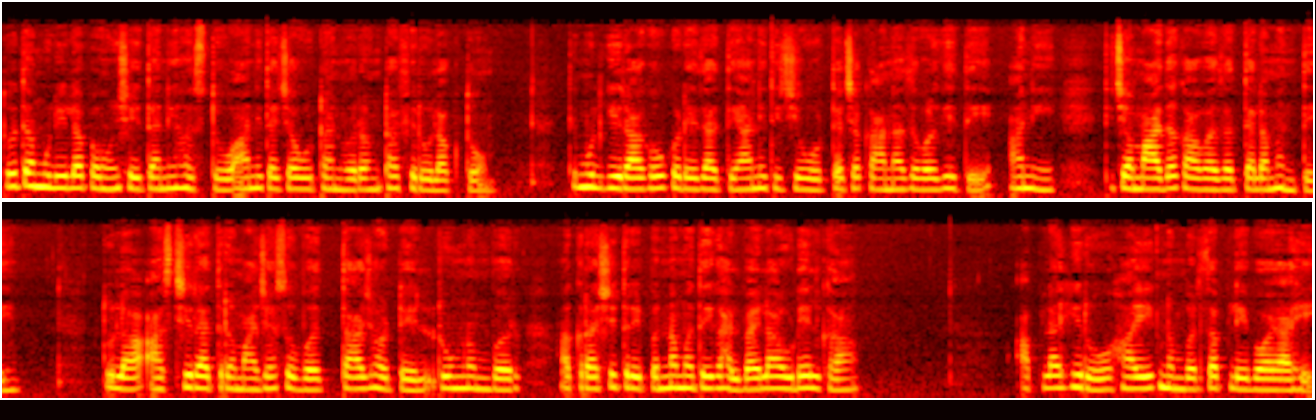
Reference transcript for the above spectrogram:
तो त्या मुलीला पाहून शैतानी हसतो आणि त्याच्या ओठांवर अंगठा फिरू लागतो. ती मुलगी राघवकडे जाते आणि तिची ओठ त्याच्या कानाजवळ घेते आणि तिच्या मादक आवाजात त्याला म्हणते तुला आजची रात्र माझ्यासोबत ताज हॉटेल रूम नंबर अकराशे त्रेपन्नमध्ये घालवायला आवडेल का? आपला हिरो हा एक नंबरचा प्लेबॉय आहे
